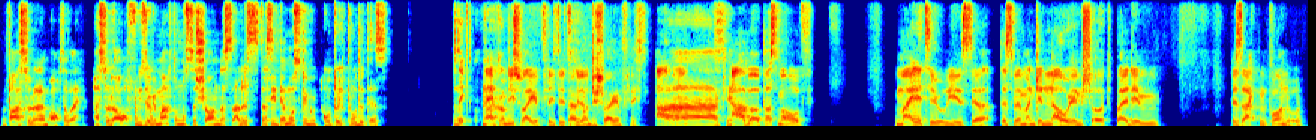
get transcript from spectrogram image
Warst du da dann auch dabei? Hast du da auch Physio gemacht und musstest schauen, dass alles, dass der Muskel gut, gut durchblutet ist? Nee. Da kommt die Schweigepflicht jetzt Da wieder. kommt die Schweigepflicht. Aber, Ah, okay. aber, pass mal auf. Meine Theorie ist ja, dass wenn man genau hinschaut bei dem besagten Porno,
